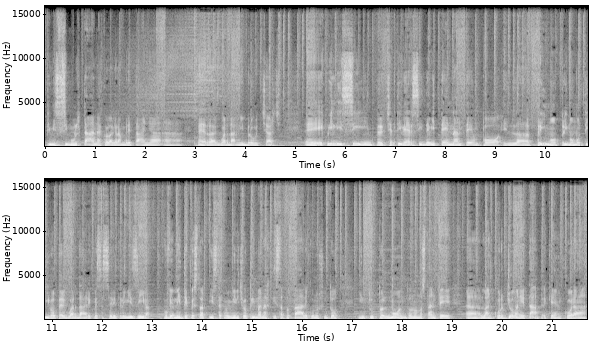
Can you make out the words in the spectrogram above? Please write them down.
più in simultanea con la Gran Bretagna eh, per guardarmi Broadchurch. Eh, e quindi sì, per certi versi David Tennant è un po' il primo, primo motivo per guardare questa serie televisiva. Ovviamente questo artista, come vi dicevo prima, è un artista totale, conosciuto in tutto il mondo, nonostante uh, l'ancor giovane età, perché è ancora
